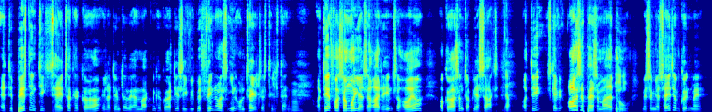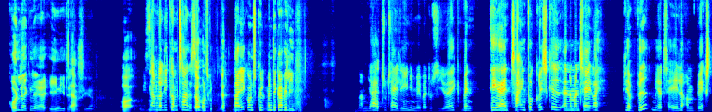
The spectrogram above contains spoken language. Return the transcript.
at det bedste en diktator kan gøre, eller dem, der vil have magten kan gøre, det er at sige, at vi befinder os i en undtagelsestilstand. Mm. Og derfor så må I altså rette ind til højre og gøre, som der bliver sagt. Ja. Og det skal vi også passe meget på. Enig. Men som jeg sagde til at begynde med, grundlæggende er jeg enig i det, ja. du siger. Og, vi samler lige kommentarerne sammen. Ja, undskyld. Ja. Nej, ikke undskyld, men det gør vi lige. Nå, men jeg er totalt enig med, hvad du siger, ikke? Men det er en tegn på griskhed, at når man taler, bliver ved med at tale om vækst,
